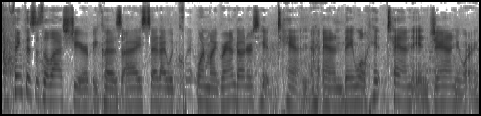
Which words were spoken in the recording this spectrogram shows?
I think this is the last year because I said I would quit when my granddaughters hit 10, and they will hit 10 in January.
